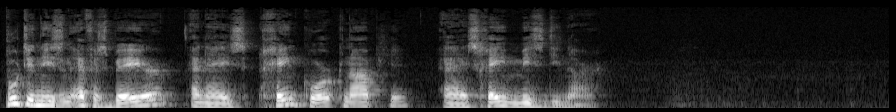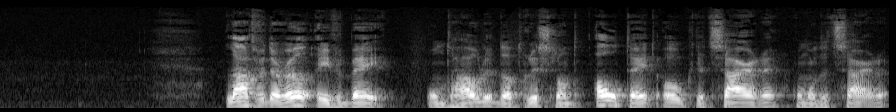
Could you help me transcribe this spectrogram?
Poetin is een FSB'er en hij is geen koorknaapje en hij is geen misdienaar. Laten we daar wel even bij onthouden dat Rusland altijd ook de tsaren, onder de tsaren,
